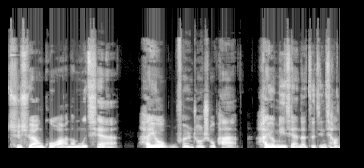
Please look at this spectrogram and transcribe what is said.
去选股啊。那目前还有五分钟收盘，还有明显的资金抢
